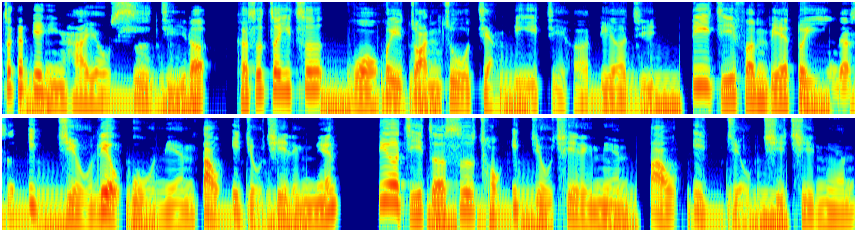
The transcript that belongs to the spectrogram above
这个电影还有四集的，可是这一次我会专注讲第一集和第二集。第一集分别对应的是一九六五年到一九七零年，第二集则是从一九七零年到一九七七年。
